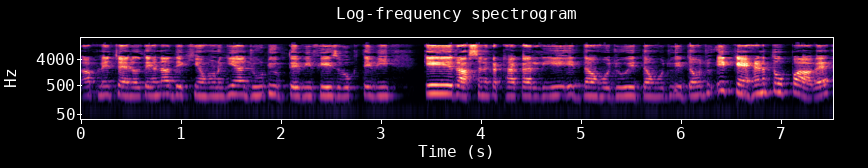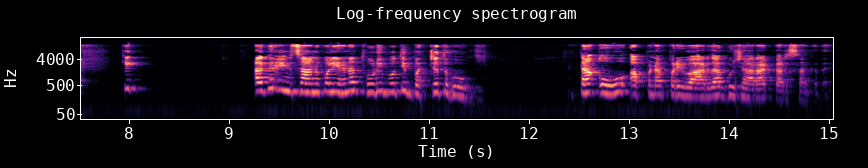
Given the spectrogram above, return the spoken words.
ਆਪਣੇ ਚੈਨਲ ਤੇ ਹਨਾ ਦੇਖੀਆਂ ਹੋਣਗੀਆਂ, YouTube ਤੇ ਵੀ, Facebook ਤੇ ਵੀ ਕਿ ਰਾਸ਼ਨ ਇਕੱਠਾ ਕਰ ਲਈਏ ਇਦਾਂ ਹੋ ਜੂ ਇਦਾਂ ਹੋ ਜੂ ਇਦਾਂ ਹੋ ਜੂ। ਇਹ ਕਹਿਣ ਤੋਂ ਭਾਵ ਹੈ ਕਿ ਅਗਰ ਇਨਸਾਨ ਕੋਲ ਹਨਾ ਥੋੜੀ ਬਹੁਤੀ ਬਚਤ ਹੋਊਗੀ, ਤਾਂ ਉਹ ਆਪਣਾ ਪਰਿਵਾਰ ਦਾ ਗੁਜ਼ਾਰਾ ਕਰ ਸਕਦਾ ਹੈ।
